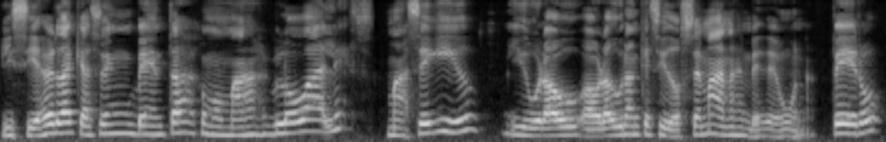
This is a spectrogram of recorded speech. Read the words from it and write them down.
Y si es verdad que hacen ventas como más globales, más seguido. Y dura, ahora duran que si dos semanas en vez de una. Pero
